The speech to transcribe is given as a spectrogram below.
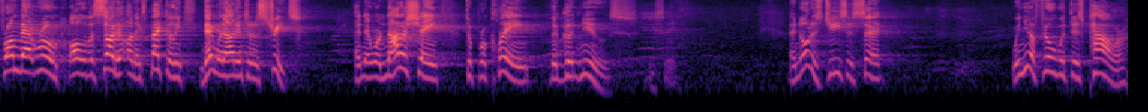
from that room, all of a sudden, unexpectedly, they went out into the streets and they were not ashamed to proclaim the good news, you see. And notice Jesus said, when you're filled with this power,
